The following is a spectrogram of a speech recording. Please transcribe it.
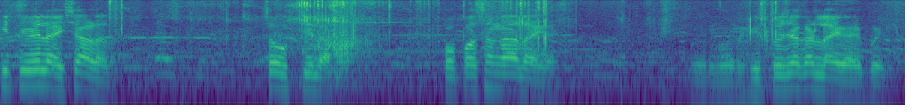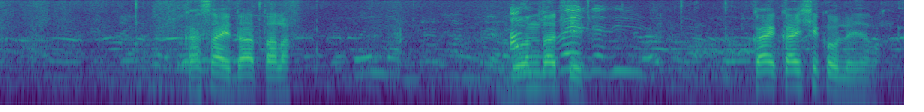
किती वेळ आहे शाळेला? चौथीला. पप्पा संघ आलाय काय? बरं बरं. ही तुझ्याकडला आहे काय पहिले? कसा आहे दाताला? दोन दाती. काय काय शिकवलं याला?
